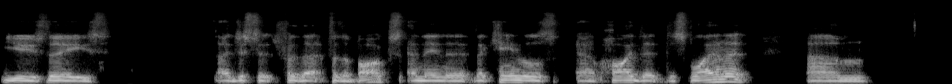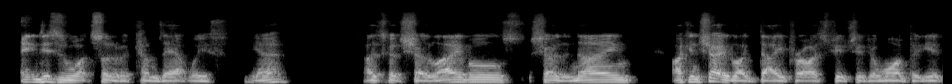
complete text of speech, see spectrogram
use these uh, just to, for the for the box, and then the, the candles uh, hide the display on it. Um, and this is what sort of it comes out with, yeah. I just got to show labels, show the name. I can show like day price pips if I want, but yet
